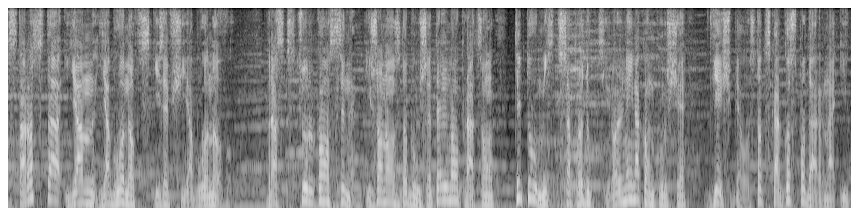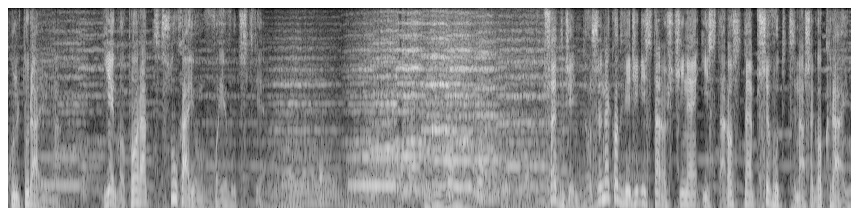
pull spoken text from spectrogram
Starosta Jan Jabłonowski ze wsi Jabłonowo. Wraz z córką, synem i żoną zdobył rzetelną pracą tytuł mistrza produkcji rolnej na konkursie Wieś Białostocka Gospodarna i Kulturalna. Jego porad słuchają w województwie. W przeddzień dożynek odwiedzili starościnę i starostę przywódcy naszego kraju.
